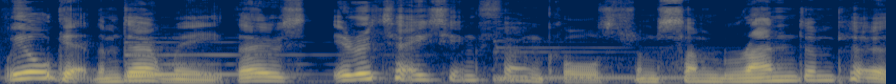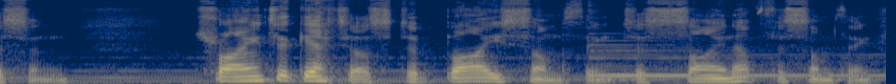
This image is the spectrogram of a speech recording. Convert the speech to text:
We all get them, don't we? Those irritating phone calls from some random person trying to get us to buy something, to sign up for something.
